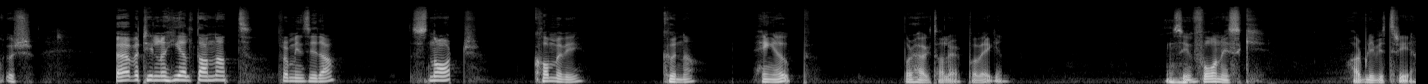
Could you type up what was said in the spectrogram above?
Usch. Över till något helt annat från min sida. Snart kommer vi kunna hänga upp vår högtalare på väggen. Mhm. Symfonisk har blivit tre.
